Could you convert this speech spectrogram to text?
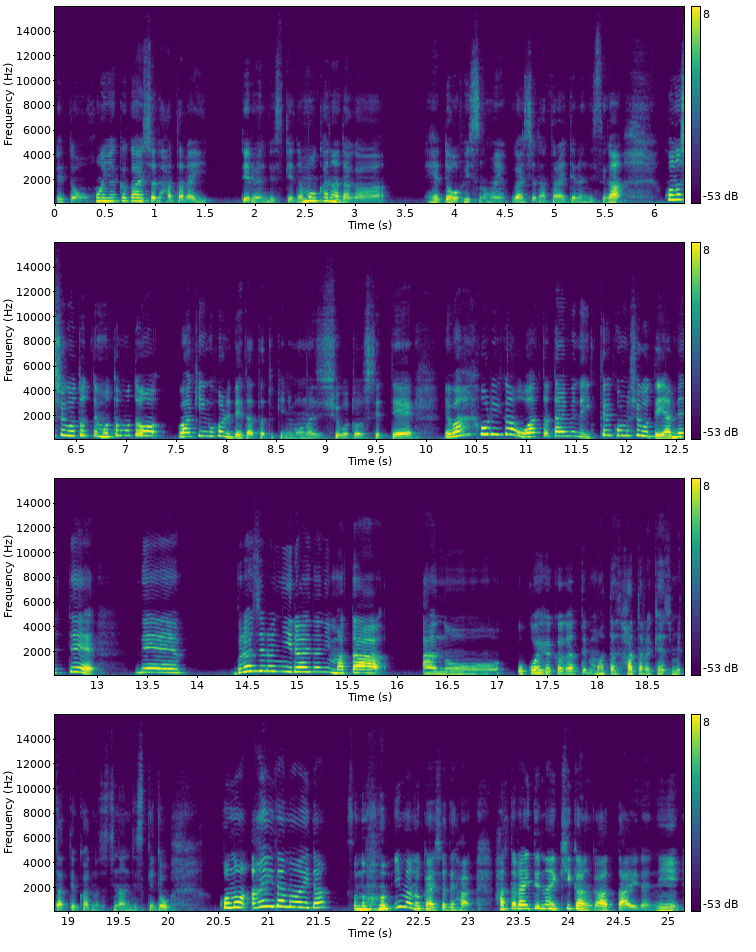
えっと、翻訳会社で働いてるんですけども、カナダがヘッドオフィスの翻訳会社で働いてるんですが、この仕事ってもともとワーキングホリデーだった時にも同じ仕事をしてて、で、ワーホリが終わったタイミングで一回この仕事辞めて、で、ブラジルにいる間にまた、あの、お声がかかってまた働き始めたっていう形なんですけど、この間の間、その、今の会社で働いてない期間があった間に、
